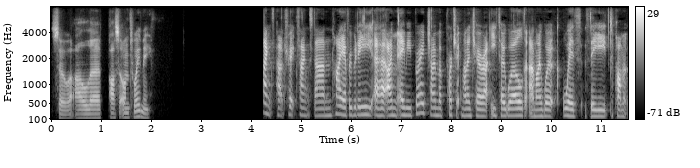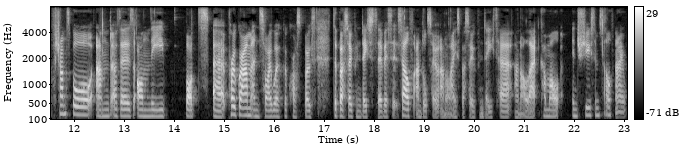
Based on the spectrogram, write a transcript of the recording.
So I'll uh, pass it on to Amy. Thanks, Patrick. Thanks, Dan. Hi, everybody. Uh, I'm Amy Bridge. I'm a project manager at Ito World, and I work with the Department for Transport and others on the BODS uh, program. And so I work across both the Bus Open Data Service itself and also analyze Bus Open Data. And I'll let Kamal introduce himself now.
